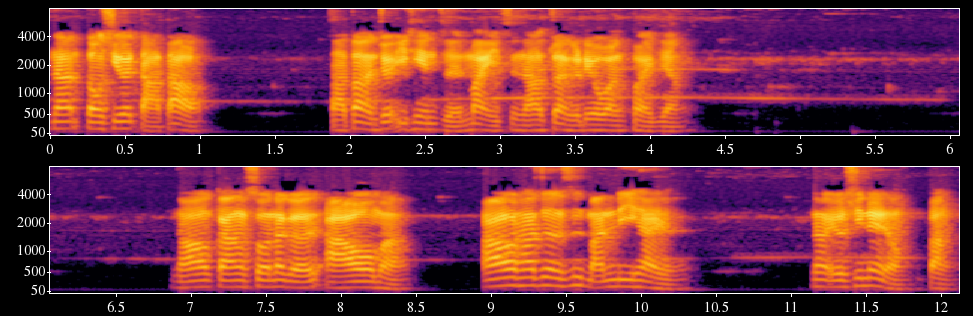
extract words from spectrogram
那东西会打到，打到你就一天只能卖一次，然后赚个六万块这样。然后刚刚说那个 RO 嘛，RO 它真的是蛮厉害的，那游戏内容很棒，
